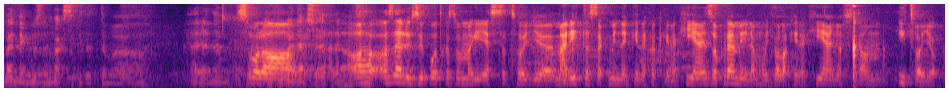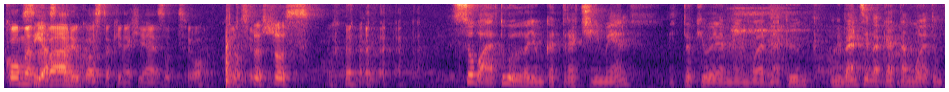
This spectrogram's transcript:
Mendegúznak megszakítottam a ellenem Szóval a, a, az előző podcastban megjegyezted, hogy már itt leszek mindenkinek, akinek hiányzok. Remélem, hogy valakinek hiányoztam. Itt vagyok. Kommentbe Sziasztok. várjuk azt, akinek hiányzott, jó? Plusz, plusz, plusz. Szóval túl vagyunk a Trecsimén, egy tök jó élmény volt nekünk. Mi Bencével ketten voltunk,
